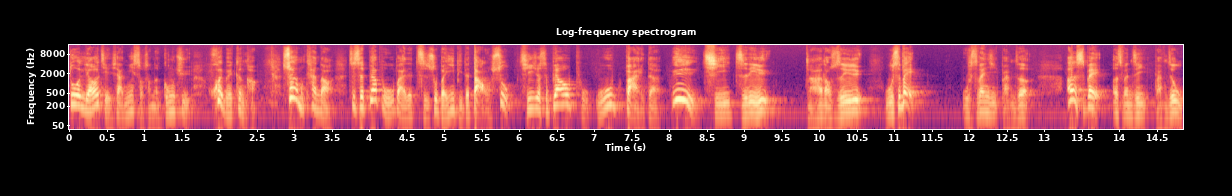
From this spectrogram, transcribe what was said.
多了解一下你手上的工具，会不会更好？所以我们看到，这是标普五百的指数本益比的导数，其实就是标普五百的预期值利率啊，导数值利率五十倍，五十分之，百分之二。二十倍，二十分之一，百分之五。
